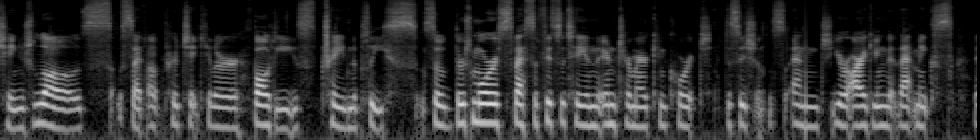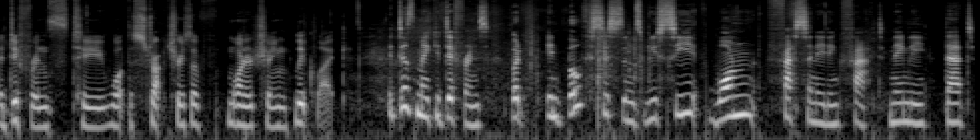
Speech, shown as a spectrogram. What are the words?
change laws, set up particular bodies, train the police. So there's more specificity in the inter-American court decisions, and you're arguing that that makes a difference to what the structures of monitoring look like. It does make a difference, but in both systems, we see one fascinating fact namely, that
